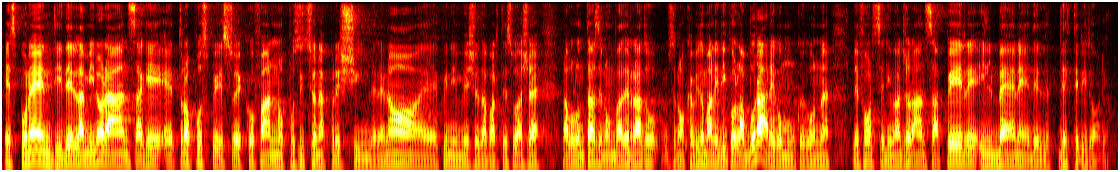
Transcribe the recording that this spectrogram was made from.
esponenti della minoranza che eh, troppo spesso ecco, fanno opposizione a prescindere, no? quindi invece da parte sua c'è la volontà, se non vado errato, se non ho capito male, di collaborare comunque con le forze di maggioranza per il bene del, del territorio.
